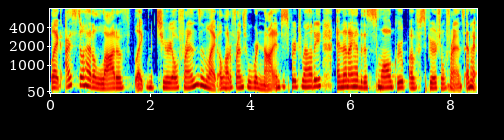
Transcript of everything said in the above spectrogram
like I still had a lot of like material friends and like a lot of friends who were not into spirituality. And then I had this small group of spiritual friends and I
